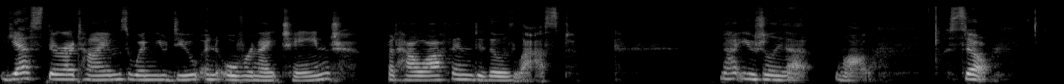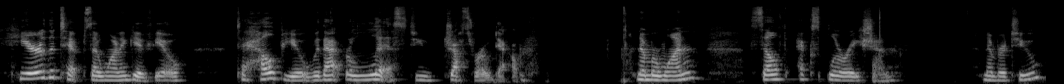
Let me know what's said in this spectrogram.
Yes, there are times when you do an overnight change, but how often do those last? Not usually that long. So, here are the tips I want to give you to help you with that list you just wrote down. Number one, self exploration. Number two,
